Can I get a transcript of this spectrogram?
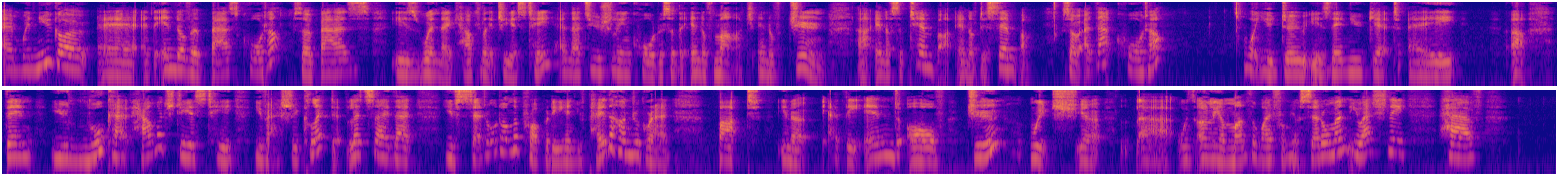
And when you go uh, at the end of a BAS quarter, so BAS is when they calculate GST, and that's usually in quarters, so the end of March, end of June, uh, end of September, end of December. So at that quarter, what you do is then you get a uh, then you look at how much GST you've actually collected. Let's say that you've settled on the property and you've paid the hundred grand, but you know at the end of June, which you know uh, was only a month away from your settlement, you actually have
